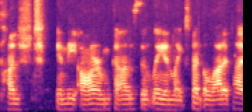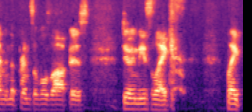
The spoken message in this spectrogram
punched in the arm constantly, and like spent a lot of time in the principal's office doing these like like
